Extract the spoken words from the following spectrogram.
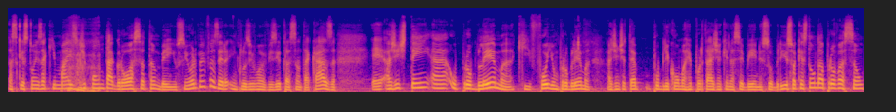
as questões aqui mais de Ponta Grossa também. O senhor vai fazer, inclusive, uma visita à Santa Casa. É, a gente tem uh, o problema, que foi um problema, a gente até publicou uma reportagem aqui na CBN sobre isso, a questão da aprovação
